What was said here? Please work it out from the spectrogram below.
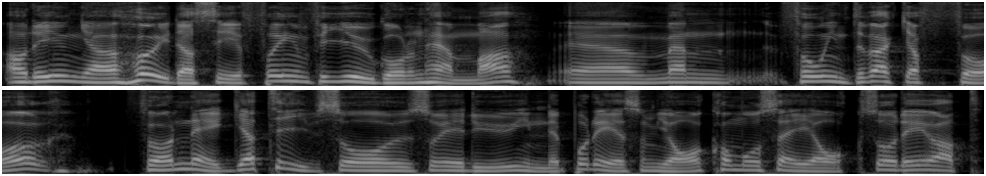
Ja, det är ju inga höjda siffror inför Djurgården hemma, eh, men för att inte verka för, för negativ så, så är du ju inne på det som jag kommer att säga också. Det är ju att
